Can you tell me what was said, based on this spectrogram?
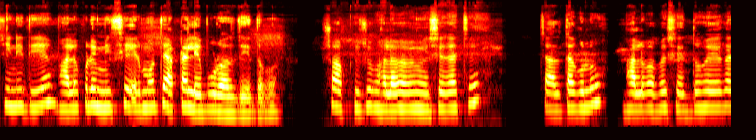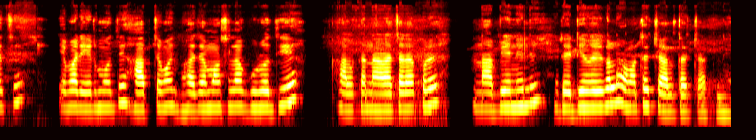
চিনি দিয়ে ভালো করে মিশিয়ে এর মধ্যে একটা লেবু রস দিয়ে দেবো। সব কিছু ভালোভাবে মিশে গেছে। চালতাগুলো ভালোভাবে সেদ্ধ হয়ে গেছে। এবার এর মধ্যে হাফ চামচ ভাজা মশলা গুঁড়ো দিয়ে হালকা নাড়াচাড়া করে নাবিয়ে নিলি রেডি হয়ে গেল আমাদের চালতার চাটনি।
